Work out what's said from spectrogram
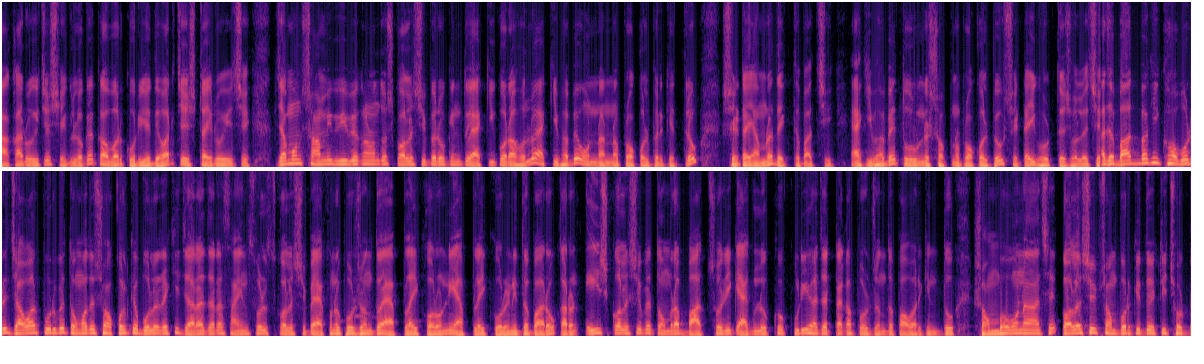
টাকা রয়েছে, সেগুলোকে কভার করিয়ে দেওয়ার চেষ্টাই রয়েছে। যেমন স্বামী বিবেকানন্দ স্কলারশিপেরও কিন্তু একই করা হলো, একইভাবে অন্যান্য প্রকল্পের ক্ষেত্রেও সেটাই আমরা দেখতে পাচ্ছি। একইভাবে তরুণের স্বপ্ন প্রকল্পেও সেটাই ঘটতে চলেছে। আচ্ছা বাদ বাকি খবরে যাওয়ার পূর্বে তোমাদের সকলকে বলে রাখি, যারা যারা সায়েন্স ওয়ার্ল্ড স্কলারশিপে এখনও পর্যন্ত অ্যাপ্লাই করনি অ্যাপ্লাই করে নিতে পারো। কারণ এই স্কলারশিপে তোমরা বাৎসরিক এক লক্ষ কুড়ি হাজার টাকা পর্যন্ত পাওয়ার কিন্তু সম্ভাবনা আছে। স্কলারশিপ সম্পর্কিত একটি ছোট্ট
